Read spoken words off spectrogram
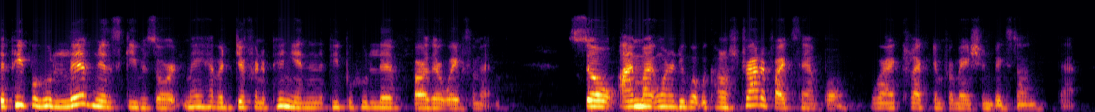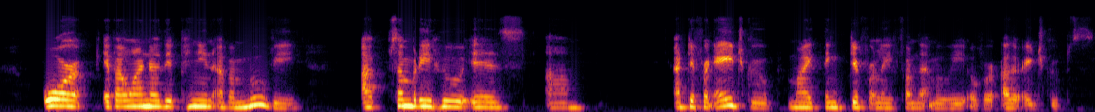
The people who live near the ski resort may have a different opinion than the people who live farther away from it. So I might want to do what we call a stratified sample, where I collect information based on that. Or if I want to know the opinion of a movie, uh, somebody who is um, a different age group might think differently from that movie over other age groups.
